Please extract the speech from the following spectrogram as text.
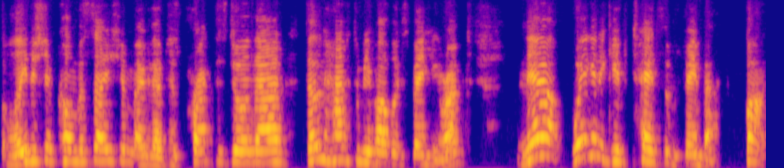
the leadership conversation, maybe they've just practiced doing that. Doesn't have to be public speaking, right? Now we're going to give Ted some feedback. But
